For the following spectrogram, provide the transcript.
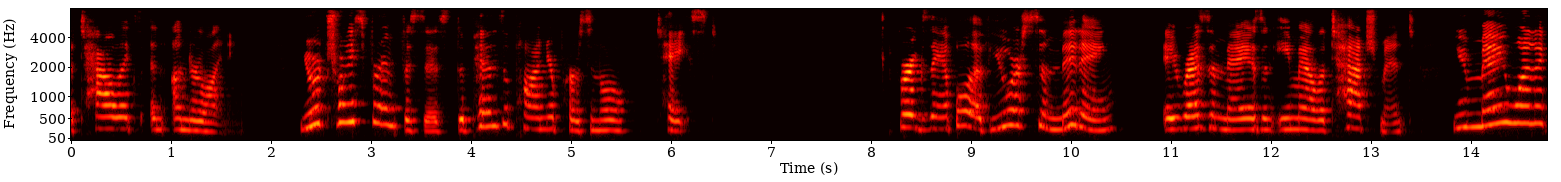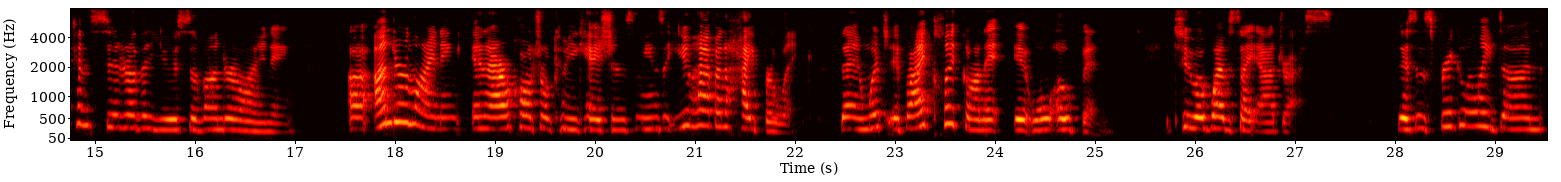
italics, and underlining. Your choice for emphasis depends upon your personal taste. For example, if you are submitting a resume as an email attachment, you may want to consider the use of underlining. Uh, underlining in agricultural communications means that you have a hyperlink that in which if I click on it, it will open to a website address. This is frequently done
